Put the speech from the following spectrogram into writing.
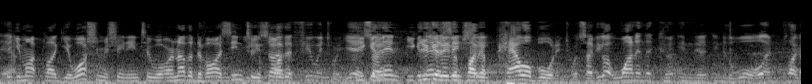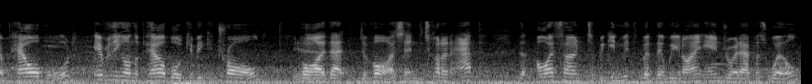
Yeah. that you might plug your washing machine into or another device into, You can so plug that a few into it. Yeah, you so can then you can, then either plug a power board into it. So if you've got one in the in the, into the wall and plug a power board, everything on the power board can be controlled Yeah. by that device, and it's got an app. The iPhone to begin with, but there'll be an Android app as well.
